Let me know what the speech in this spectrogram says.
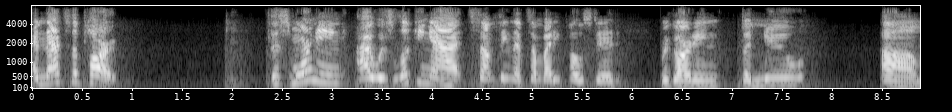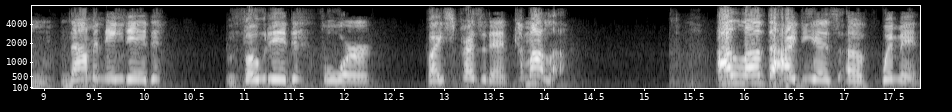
and that's the part this morning i was looking at something that somebody posted regarding the new um, nominated voted for Vice President Kamala. I love the ideas of women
